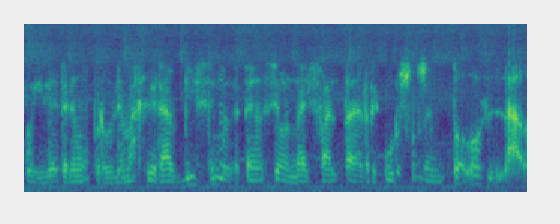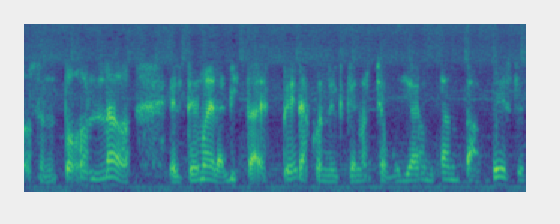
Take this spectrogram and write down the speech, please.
Hoy día tenemos problemas gravísimos de atención, hay falta de recursos en todos lados, en todos lados. El tema de la lista de espera con el que nos chamullaron tantas veces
